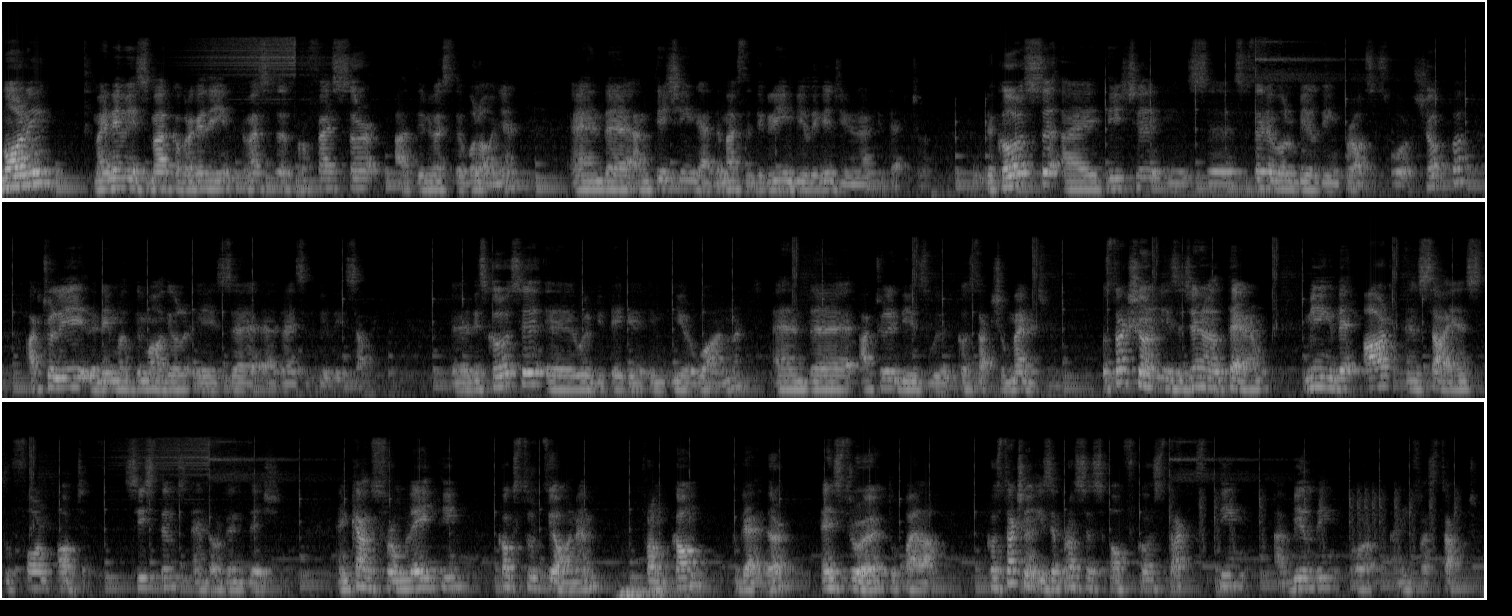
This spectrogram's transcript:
morning, my name is Marco Bragadin, a professor at the University of Bologna and uh, I'm teaching at the Master Degree in Building Engineering and Architecture. The course I teach is uh, Sustainable Building Process Workshop. Actually, the name of the module is uh, Advanced Building Site. Uh, this course uh, will be taken in year one and uh, actually deals with construction management. Construction is a general term meaning the art and science to form objects, systems and organization and comes from Latin constructionem, from come together, and struere to pile up. Construction is a process of constructing a building or an infrastructure.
